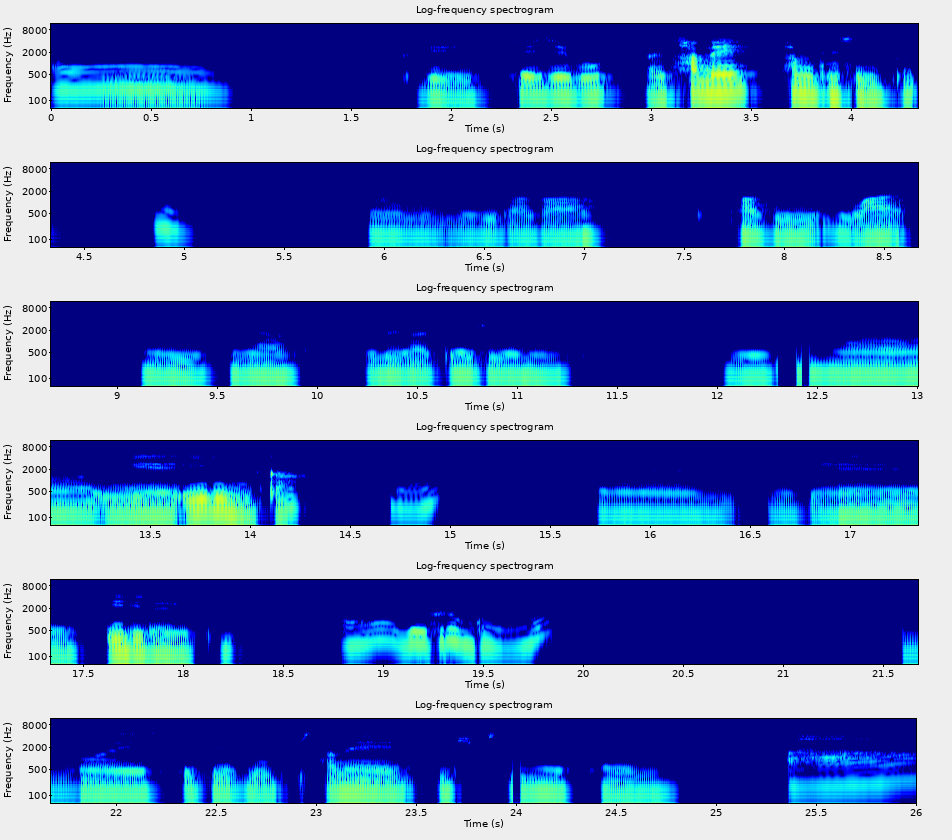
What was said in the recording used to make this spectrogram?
어, 그게 세제곱, 아니, 3에 3 됐으니까. 네. 그러면 여기다가 곱하기 y을 그냥 오메가 또 해주면은 그, 어, 이게 1이니까 네. 그러면은 이게 1이 되겠지? 어, 왜 그런 거예요? 3거의 세제곱 3에 33을 더하면 아,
